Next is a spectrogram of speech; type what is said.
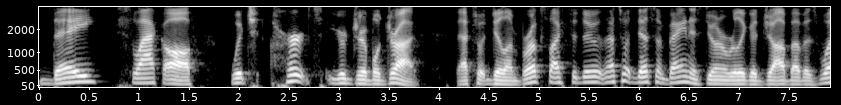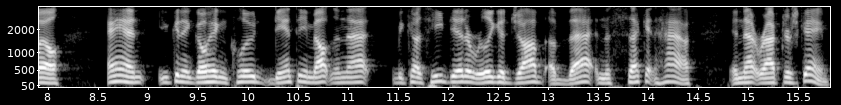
they slack off, which hurts your dribble drive. That's what Dillon Brooks likes to do, and that's what Desmond Bane is doing a really good job of as well. And you can go ahead and include De'Anthony Melton in that because he did a really good job of that in the second half in that Raptors game.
